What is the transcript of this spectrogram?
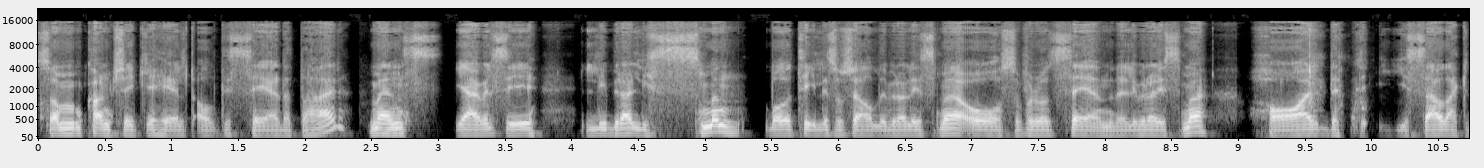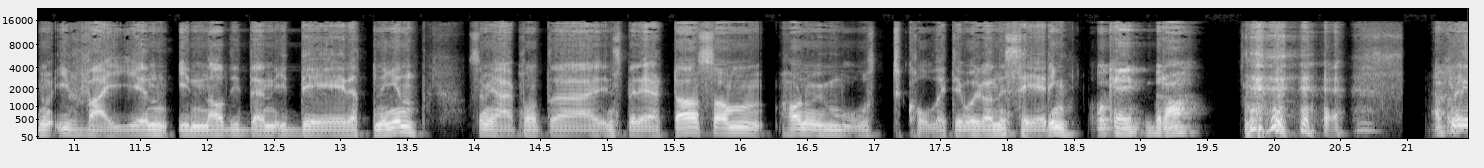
som kanskje ikke helt alltid ser dette her. Mens jeg vil si liberalismen, både tidlig sosialliberalisme og også for senere liberalisme, har dette i seg, og det er ikke noe i veien innad i den idéretningen som jeg på en måte er inspirert av, som har noe imot kollektiv organisering. Ok, bra. Ja, fordi,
